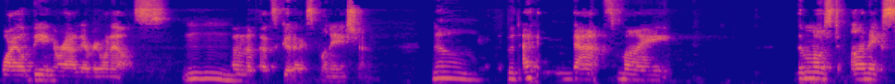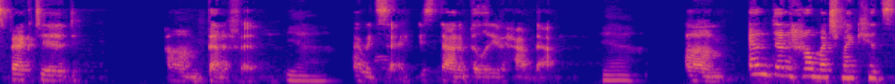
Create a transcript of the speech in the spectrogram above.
while being around everyone else. Mhm. I don't know if that's a good explanation. No, but I think that's my the most unexpected um, benefit. yeah, I would say is that ability to have that, yeah. um, and then how much my kids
